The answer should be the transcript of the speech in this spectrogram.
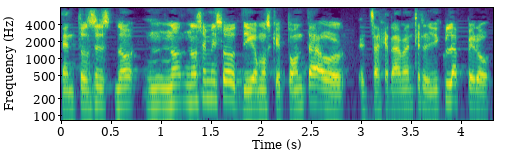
Entonces, no, no, no se me hizo, digamos que tonta o exageradamente ridícula, pero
